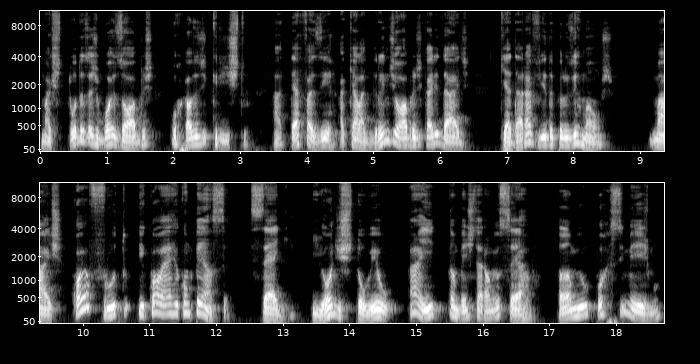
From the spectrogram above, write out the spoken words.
mas todas as boas obras por causa de Cristo, até fazer aquela grande obra de caridade, que é dar a vida pelos irmãos. Mas qual é o fruto e qual é a recompensa? Segue. E onde estou eu, aí também estará o meu servo ame-o por si mesmo,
